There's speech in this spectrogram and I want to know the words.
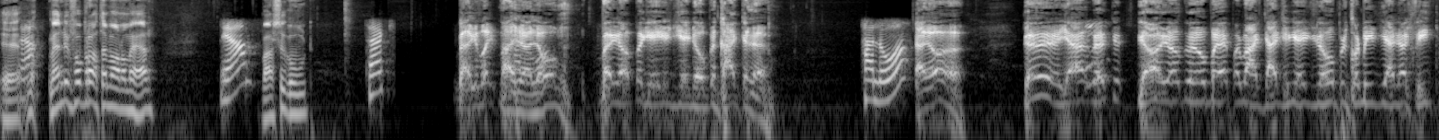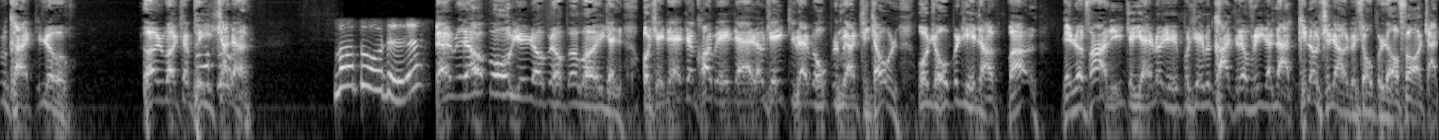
Eh, men, men du får prata med honom här. Ja, Varsågod. tack. Men vad vad hallå? Vad gör på det? Ger du upp en katt eller? Hallå? Hallå? Du, jag, jag, jag jobbar på jag upp och kommer in jävla skit med katten då. Hör du vad som pissar där? Var bor du? Men Jag bor ju uppe på höjden och sen när jag kom in där och sitter där ihop med acetol och på dina, va? Det är väl fan inte jävla djup och se med katten och vrida nacken och sådär och så på då. Eh, nu,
